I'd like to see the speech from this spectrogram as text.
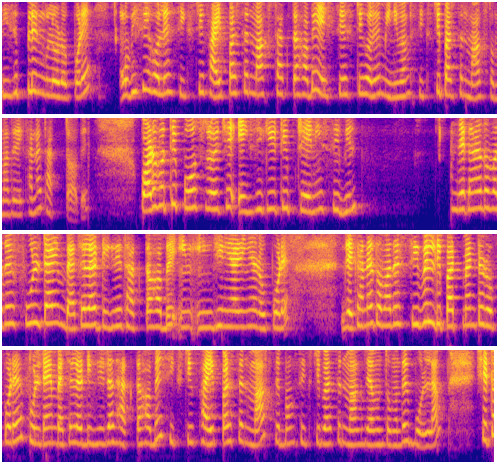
ডিসিপ্লিনগুলোর ওপরে ওবিসি হলে সিক্সটি ফাইভ পার্সেন্ট মার্কস থাকতে হবে এসসি এসটি হলে মিনিমাম সিক্সটি পার্সেন্ট মার্কস তোমাদের এখানে থাকতে হবে। পরবর্তী পোস্ট রয়েছে এক্সিকিউটিভ ট্রেনি সিভিল যেখানে তোমাদের ফুল টাইম ব্যাচেলার ডিগ্রি থাকতে হবে ইন ইঞ্জিনিয়ারিংয়ের ওপরে। যেখানে তোমাদের সিভিল ডিপার্টমেন্টের ওপরে ফুল টাইম ব্যাচেলার ডিগ্রিটা থাকতে হবে সিক্সটি ফাইভ পার্সেন্ট মার্কস এবং সিক্সটি পার্সেন্ট মার্কস যেমন তোমাদের বললাম, সেটা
